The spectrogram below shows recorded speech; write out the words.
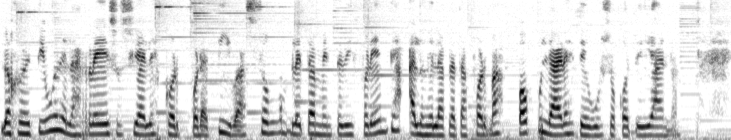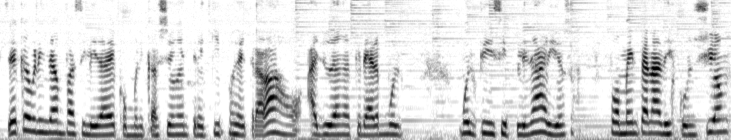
los objetivos de las redes sociales corporativas son completamente diferentes a los de las plataformas populares de uso cotidiano, ya que brindan facilidad de comunicación entre equipos de trabajo, ayudan a crear multidisciplinarios fomentan la discusión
